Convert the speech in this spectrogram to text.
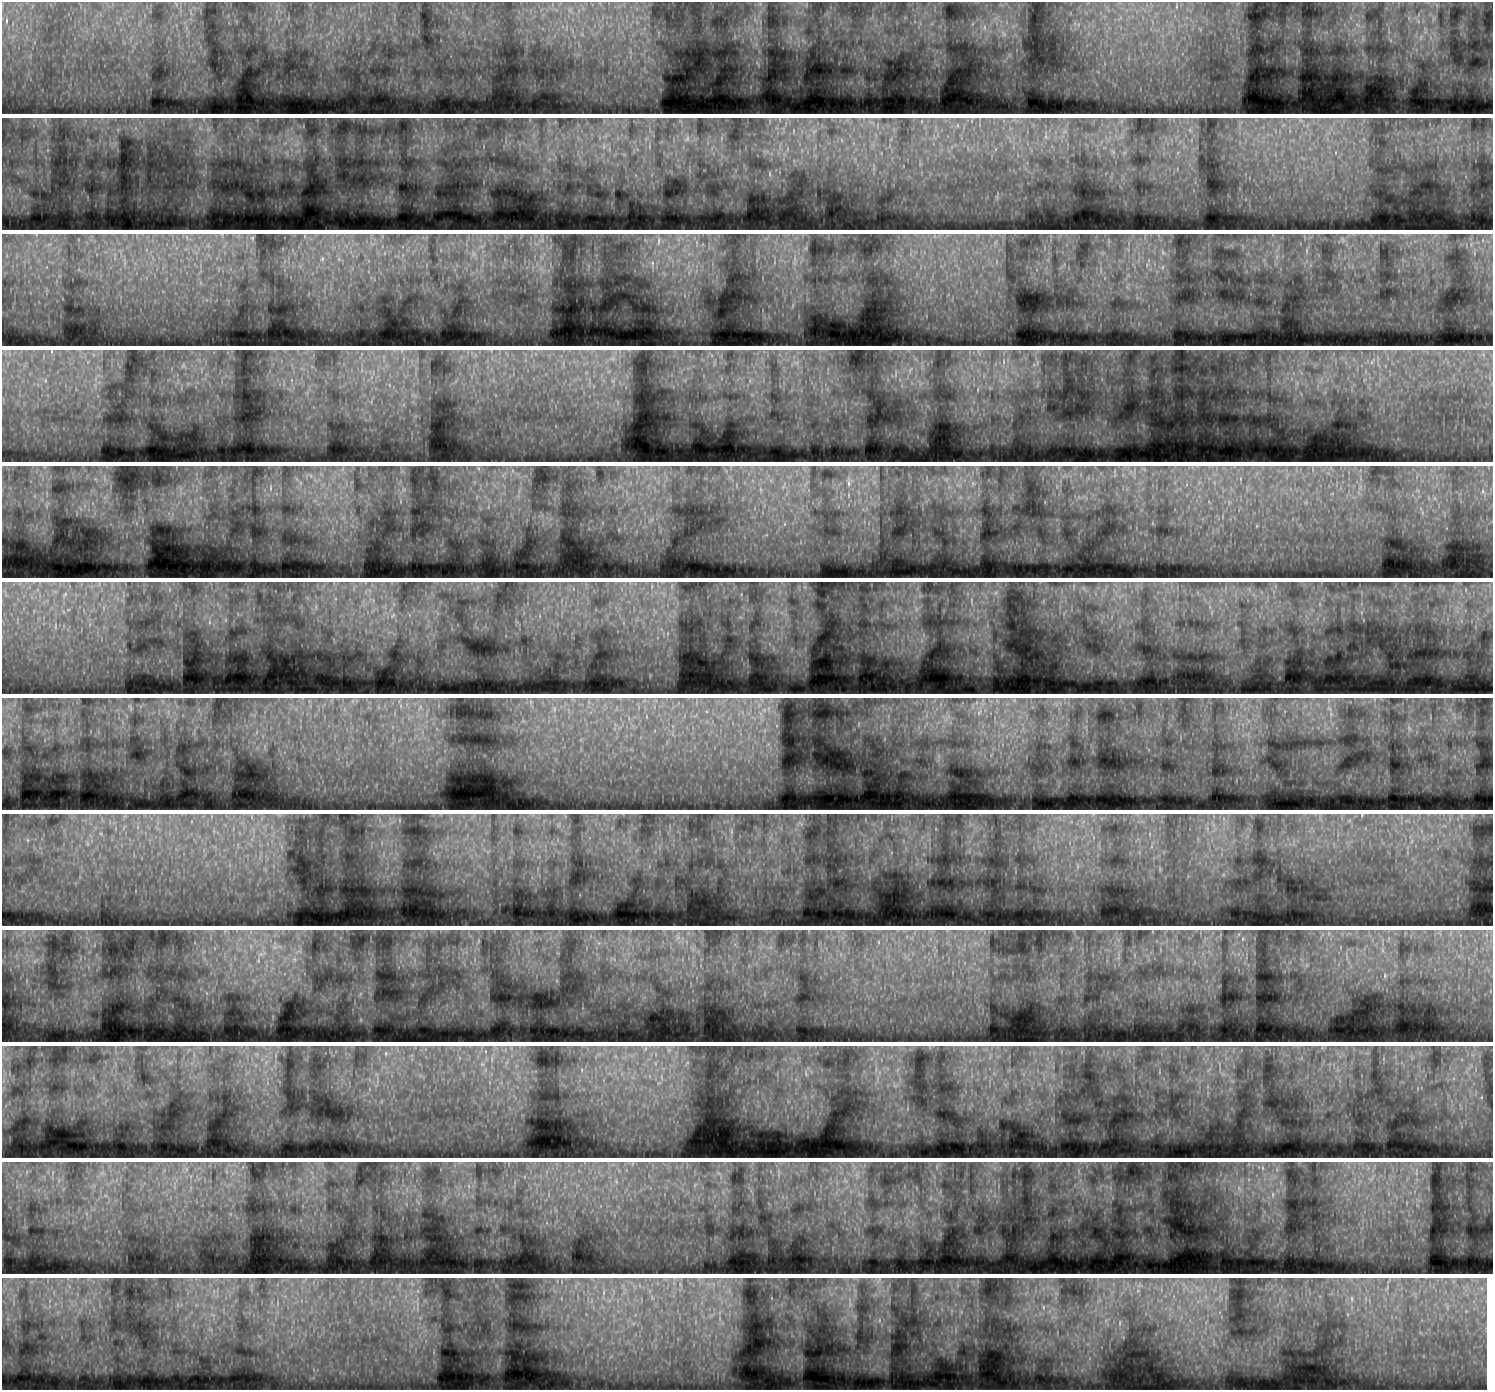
but you might agree with me on that since you're a design guy. So anyways, I read this American Flagg and hated it. By this time, I'd bought 14 issues of it. And it was in 1987 that I decided I was going to go cold turkey, and I stopped buying comic books. And uh, just kept doing my own thing, uh, which I have really enjoyed. But I, I uh, created a whole line of characters that debuted in 1983 that are still going today. So I, I didn't know what to do for the second month in 1983. Now it's, still going. I mean, uh, we were startled when we hit the 20th issue of Femforce. Now it's at 182, 180. yeah, Next issue will be 182. So uh, You know, you talked about John, over the course of the years, you worked with not only some, you brought in some of the legends to Yeah. work with you. Yeah. Uh, Do you want to talk about any of those? And then we can talk about some of the people that got their start with you. Um, Dick Ayers, I don't know if you know who Dick Ayers is, but in the fifties and sixties, he was a, a, a big force in comics, both as an artist and as a, an inker. Uh, he's mostly known for working with Stan Lee and Jack Kirby on the Marvel comics in the sixties. The Monster Things and the Fantastic Four, uh, most all those books were written by Dick Ayers. Uh, when I was a little boy, he did a book called The Ghost Rider, so he was one of my heroes. And Ghost Rider was a tremendous. Uh, uh, not the motorcycle guy with his head on fire. Supernatural Western. This was a Western guy. He wasn't really Yeah. supernatural, but they, he faked everybody into thinking he was a real ghost. So um, I had started reprinting old comic books around '89.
